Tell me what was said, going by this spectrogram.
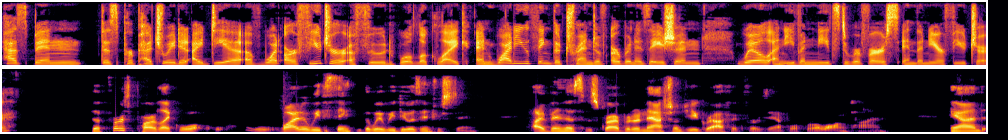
has been this perpetuated idea of what our future of food will look like? And why do you think the trend of urbanization will and even needs to reverse in the near future? The first part, like, wh- why do we think the way we do is interesting? I've been a subscriber to National Geographic, for example, for a long time. And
